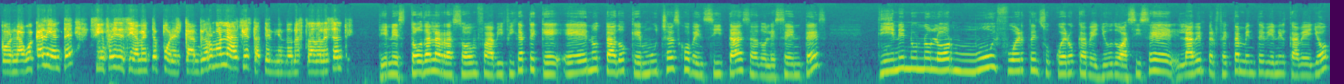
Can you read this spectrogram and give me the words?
con agua caliente, simple y sencillamente por el cambio hormonal que está teniendo nuestro adolescente. Tienes toda la razón, Fabi. Fíjate que he notado que muchas jovencitas, adolescentes, tienen un olor muy fuerte en su cuero cabelludo. Así se laven perfectamente bien el cabello,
